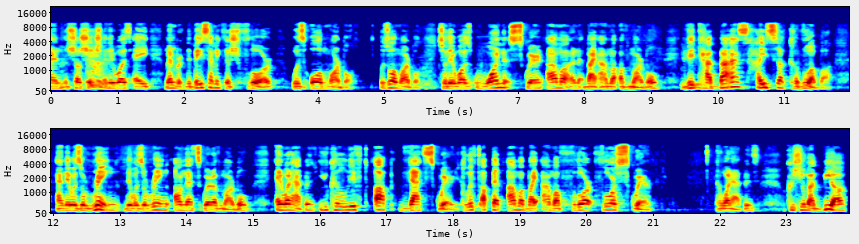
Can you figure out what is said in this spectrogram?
and shel sheish, and there was a remember the Beis Hamikdash floor was all marble. It was all marble. So there was one square amma by ama of marble. V'tabas haisa kavuaba and there was a ring, there was a ring on that square of marble. And what happens? You can lift up that square. You can lift up that amma by amma floor floor square. And what happens? Kushumagbia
